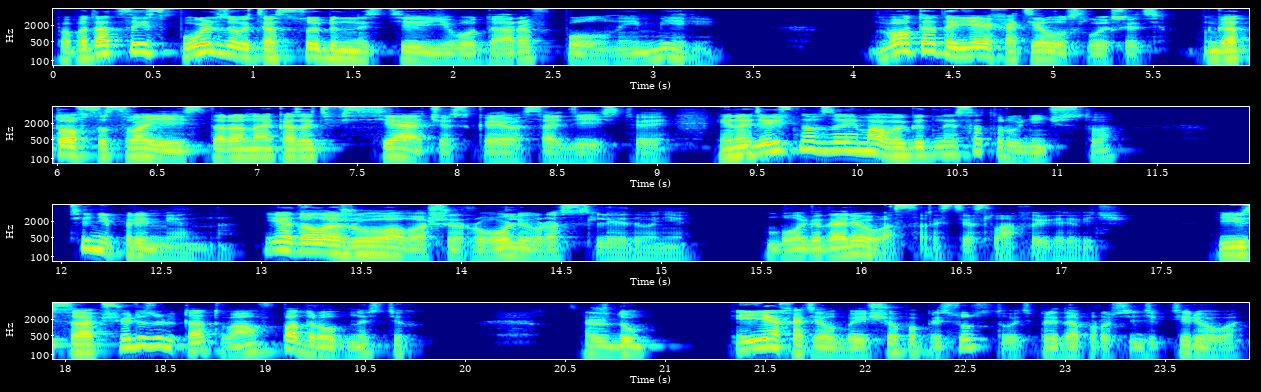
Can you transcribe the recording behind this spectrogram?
попытаться использовать особенности его дара в полной мере. Вот это я и хотел услышать. Готов со своей стороны оказать всяческое содействие и надеюсь на взаимовыгодное сотрудничество. Все непременно. Я доложу о вашей роли в расследовании. Благодарю вас, Ростислав Игоревич. И сообщу результат вам в подробностях. Жду. И я хотел бы еще поприсутствовать при допросе Дегтярева.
